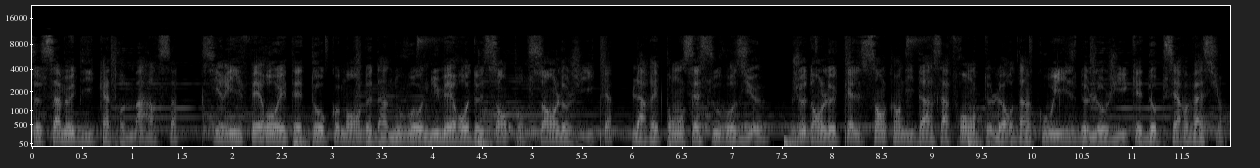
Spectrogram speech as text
Ce samedi 4 mars, Cyril Ferraud était aux commandes d'un nouveau numéro de 100% logique, la réponse est sous vos yeux, jeu dans lequel 100 candidats s'affrontent lors d'un quiz de logique et d'observation.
